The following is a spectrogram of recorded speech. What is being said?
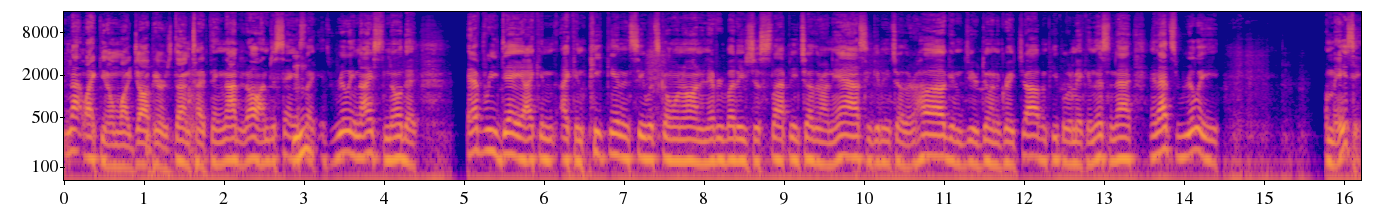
not like you know my job here is done type thing. Not at all. I'm just saying it's like it's really nice to know that every day I can I can peek in and see what's going on, and everybody's just slapping each other on the ass and giving each other a hug, and you're doing a great job, and people are making this and that, and that's really amazing,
